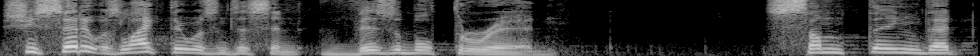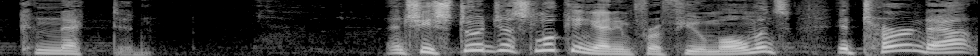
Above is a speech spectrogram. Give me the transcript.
She said it was like there was this invisible thread, something that connected. And she stood just looking at him for a few moments. It turned out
